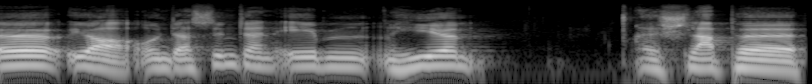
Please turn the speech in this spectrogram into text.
Äh, ja, und das sind dann eben hier schlappe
